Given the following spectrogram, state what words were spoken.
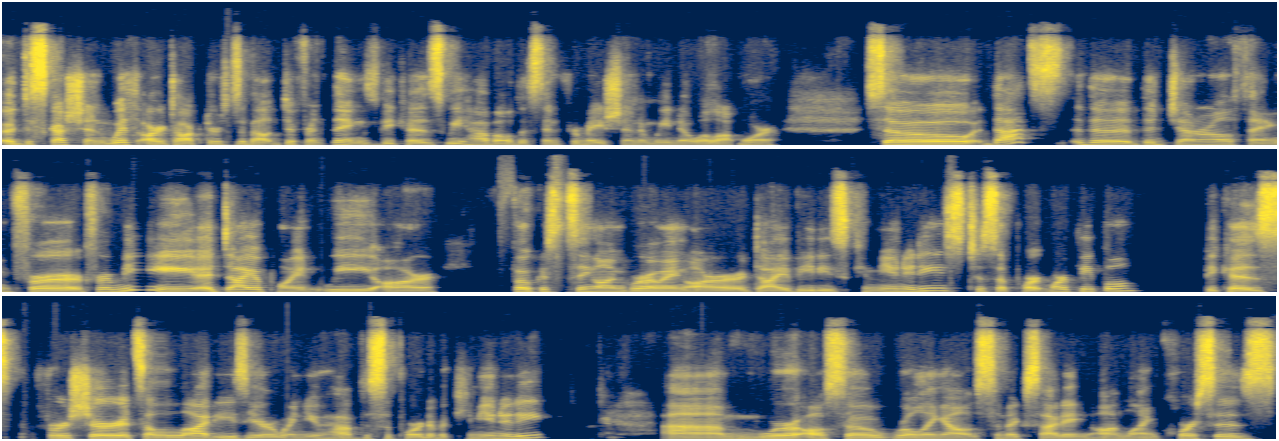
a discussion with our doctors about different things because we have all this information and we know a lot more so that's the the general thing for for me at DiaPoint. We are focusing on growing our diabetes communities to support more people because for sure it's a lot easier when you have the support of a community. Um, we're also rolling out some exciting online courses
